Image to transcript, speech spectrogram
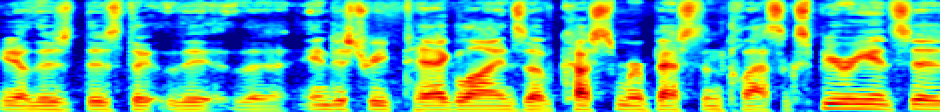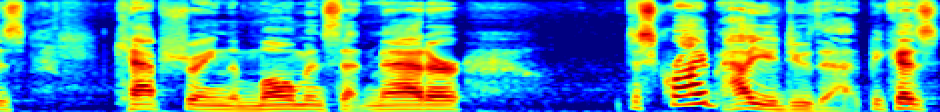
you know, there's, there's the, the, the industry taglines of customer best in class experiences, capturing the moments that matter. Describe how you do that, because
